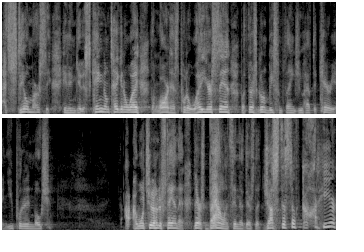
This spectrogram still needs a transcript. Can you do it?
That's still mercy. He didn't get his kingdom taken away. The Lord has put away your sin, but there's going to be some things you have to carry, and you put it in motion. I, want you to understand that. There's balance in there. There's the justice of God here,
